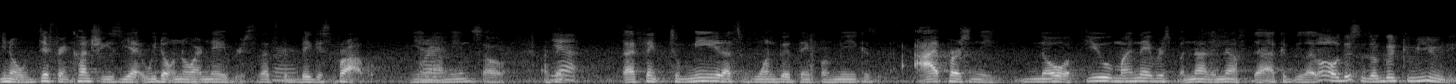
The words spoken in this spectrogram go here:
you know, different countries, yet we don't know our neighbors. That's the biggest problem. You know what I mean? So I think Yeah. I think to me that's one good thing for me because I personally know a few of my neighbors, but not enough that I could be like, oh, this is a good community.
